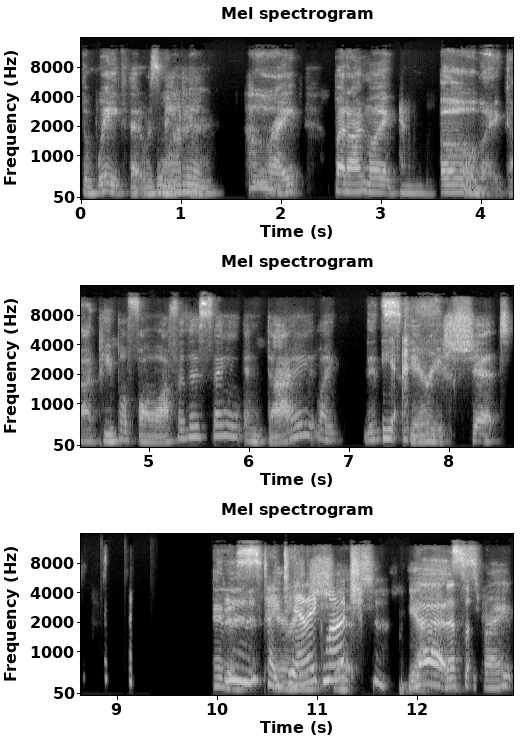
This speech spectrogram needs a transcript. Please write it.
the wake that was Water. making. right. But I'm like, oh my God, people fall off of this thing and die. Like it's yeah. scary shit. It is Titanic shit. much? Yeah, yes, that's right.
